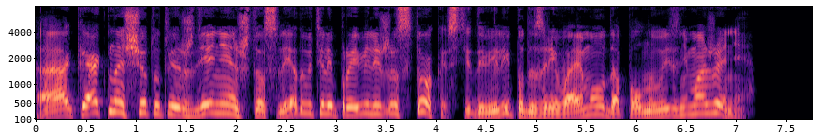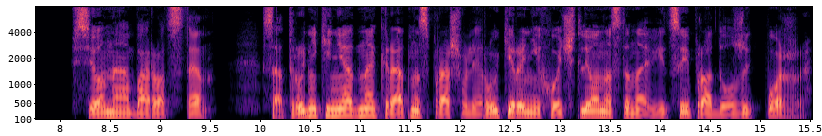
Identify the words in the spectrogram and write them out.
А как насчет утверждения, что следователи проявили жестокость и довели подозреваемого до полного изнеможения? Все наоборот, Стэн. Сотрудники неоднократно спрашивали Рукера, не хочет ли он остановиться и продолжить позже.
